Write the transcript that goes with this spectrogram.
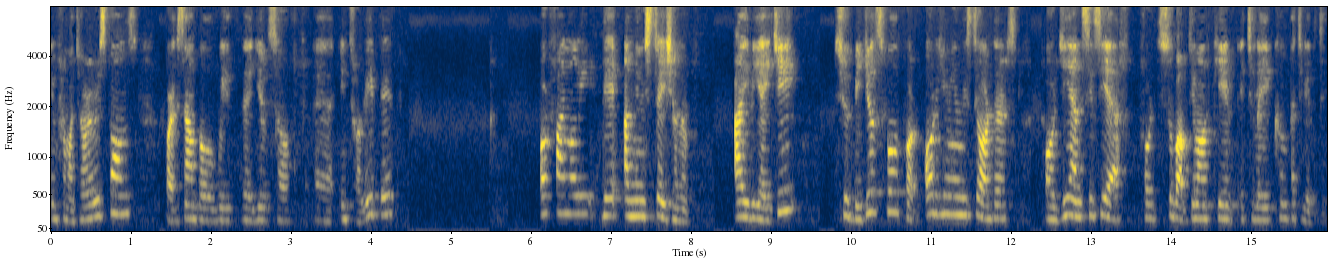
inflammatory response for example, with the use of uh, intralipid. Or finally, the administration of IVIG, should be useful for autoimmune disorders or GM-CSF for suboptimal KIR-HLA compatibility.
